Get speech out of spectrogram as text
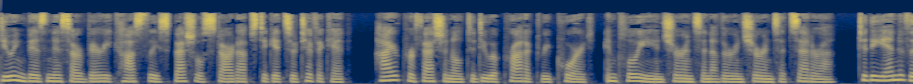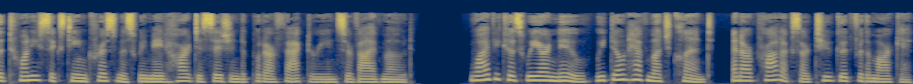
doing business are very costly special startups to get certificate, hire professional to do a product report, employee insurance and other insurance, etc. To the end of the 2016 Christmas we made hard decision to put our factory in survive mode. Why? Because we are new, we don't have much client, and our products are too good for the market.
